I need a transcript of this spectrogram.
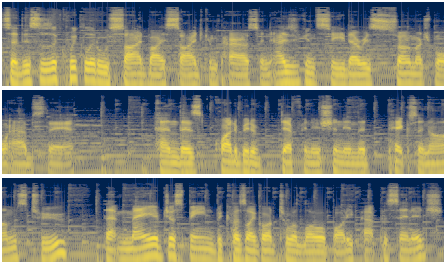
So this is a quick little side-by-side -side comparison. As you can see, there is so much more abs there. And there's quite a bit of definition in the pecs and arms too. That may have just been because I got to a lower body fat percentage.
